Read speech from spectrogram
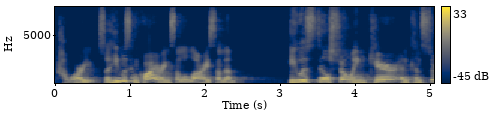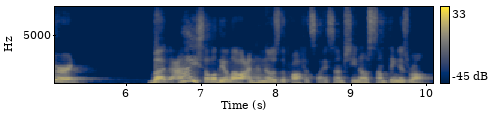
How are you? So he was inquiring, sallallahu alayhi wasallam. He was still showing care and concern, but Aisha radiallahu anha knows the Prophet ﷺ. She knows something is wrong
